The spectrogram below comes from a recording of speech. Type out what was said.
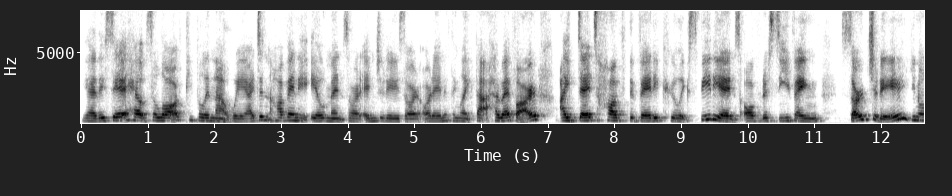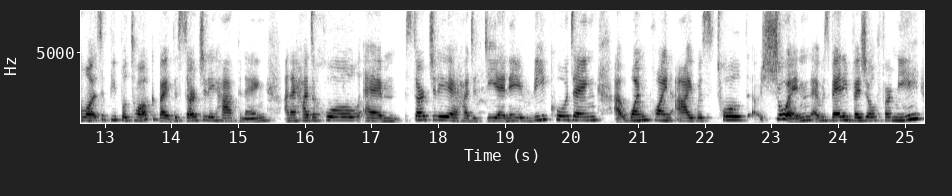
Yeah, they say it helps a lot of people in that way. I didn't have any ailments or injuries or, or anything like that. However, I did have the very cool experience of receiving surgery. You know lots of people talk about the surgery happening and i had a whole um, surgery. I had a dna recoding. At one point i was told shown it was very visual for me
